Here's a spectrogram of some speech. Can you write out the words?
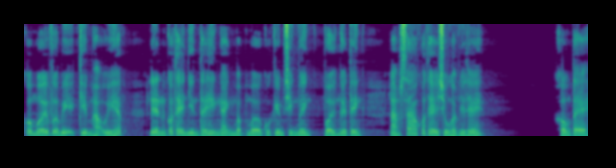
cô mới vừa bị Kim Hạo uy hiếp, liền có thể nhìn thấy hình ảnh mập mờ của Kim Chính Minh với người tình, làm sao có thể trùng hợp như thế? Không tệ,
